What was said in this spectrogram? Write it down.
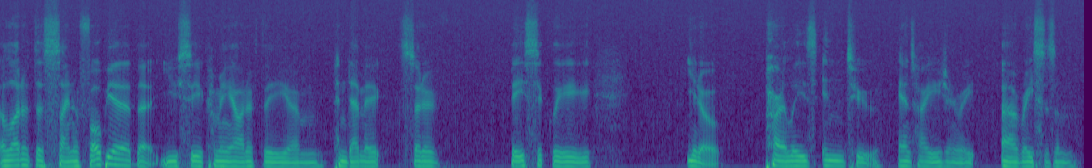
a lot of the xenophobia that you see coming out of the um, pandemic sort of basically, you know, parlays into anti-Asian ra- uh, racism.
